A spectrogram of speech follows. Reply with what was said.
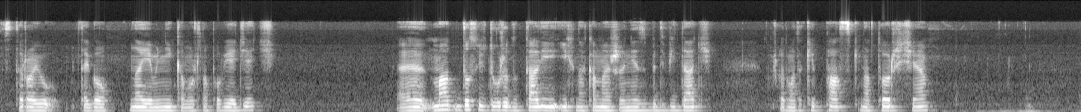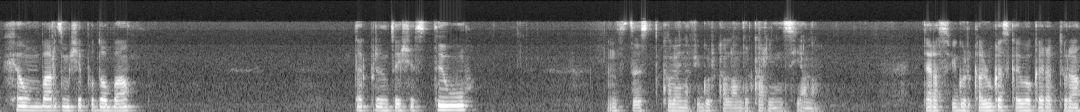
w stroju tego najemnika, można powiedzieć. E, ma dosyć dużo detali, ich na kamerze niezbyt widać. Na przykład ma takie paski na torsie. Hełm bardzo mi się podoba. Tak prezentuje się z tyłu. Więc to jest kolejna figurka Lando Carlinsiana. Teraz figurka Luka Skywalkera, która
